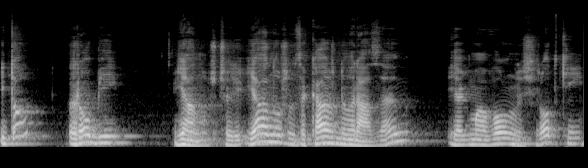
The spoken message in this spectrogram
I to robi Janusz, czyli Janusz za każdym razem, jak ma wolne środki,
